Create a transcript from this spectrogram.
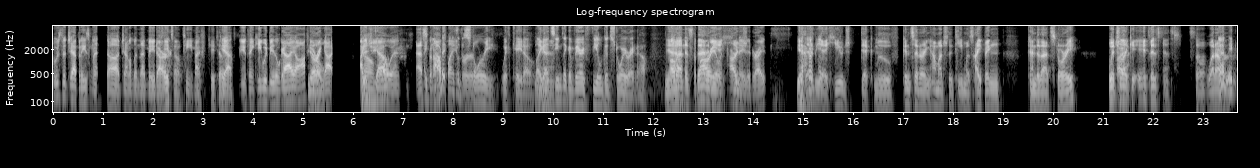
Who's the Japanese uh, gentleman that made our Katoh. team? I, Katoh. yeah, do you think he would be the guy off? You No. already got I No. doubt, Biggio and I doubt Espinal it playing for. the story with Katoh. Like Yeah. it seems like a very feel-good story right now. Yeah, oh, then it's the that'd Mario a huge- incarnated, right? Yeah. That'd be a huge dick move, considering how much the team was hyping kind of that story. Which, Oh, yeah. like, it's business. So whatever. Yeah, maybe,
